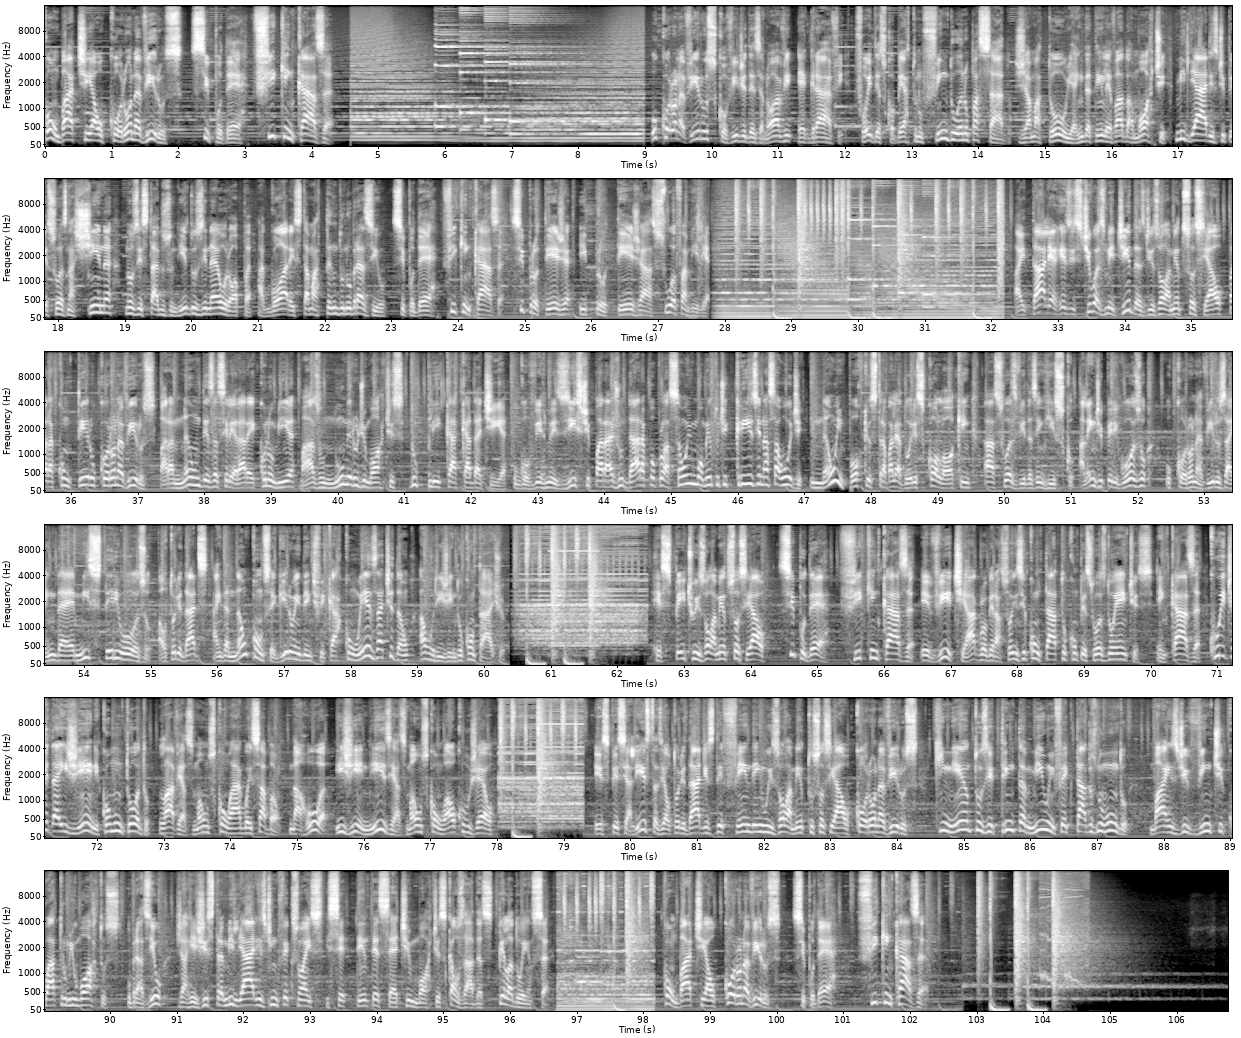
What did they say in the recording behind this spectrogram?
Combate ao coronavírus. Se puder, fique em casa. O coronavírus Covid-19 é grave. Foi descoberto no fim do ano passado. Já matou e ainda tem levado à morte milhares de pessoas na China, nos Estados Unidos e na Europa. Agora está matando no Brasil. Se puder, fique em casa, se proteja e proteja a sua família. A Itália resistiu às medidas de isolamento social para conter o coronavírus, para não desacelerar a economia, mas o número de mortes duplica a cada dia. O governo existe para ajudar a população em um momento de crise na saúde e não impor que os trabalhadores coloquem as suas vidas em risco. Além de perigoso, o coronavírus ainda é misterioso. Autoridades ainda não conseguiram identificar com exatidão a origem do contágio. Respeite o isolamento social. Se puder, fique em casa. Evite aglomerações e contato com pessoas doentes. Em casa, cuide da higiene como um todo. Lave as mãos com água e sabão. Na rua, higienize as mãos com álcool gel. Especialistas e autoridades defendem o isolamento social. Coronavírus. 530 mil infectados no mundo mais de 24 mil mortos. O Brasil já registra milhares de infecções e 77 mortes causadas pela doença. Combate ao coronavírus. Se puder, fique em casa.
